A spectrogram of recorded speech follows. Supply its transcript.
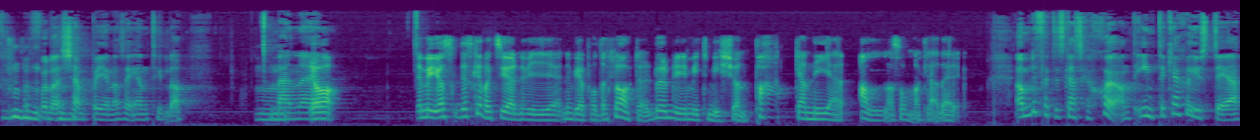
Jag får kämpa igenom sig en till då. Mm. Men, eh, ja, men jag, det ska jag faktiskt göra när vi, när vi har poddat klart där. Då blir det mitt mission. Packa ner alla sommarkläder. Ja men det är faktiskt ganska skönt. Inte kanske just det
